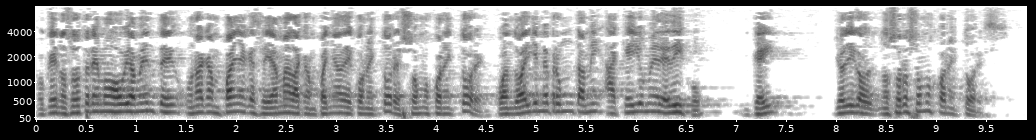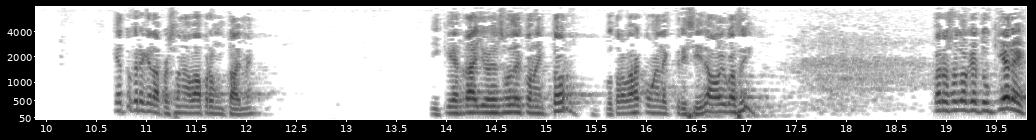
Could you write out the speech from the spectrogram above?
Ok, nosotros tenemos obviamente una campaña que se llama la campaña de conectores, somos conectores. Cuando alguien me pregunta a mí a qué yo me dedico, ok, yo digo, nosotros somos conectores. ¿Qué tú crees que la persona va a preguntarme? ¿Y qué rayos es eso de conector? ¿Tú trabajas con electricidad o algo así? Pero eso es lo que tú quieres,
